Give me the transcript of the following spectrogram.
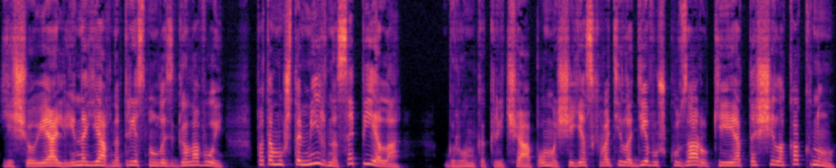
Еще и Алина явно треснулась головой, потому что мирно сопела. Громко крича о помощи, я схватила девушку за руки и оттащила к окну.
